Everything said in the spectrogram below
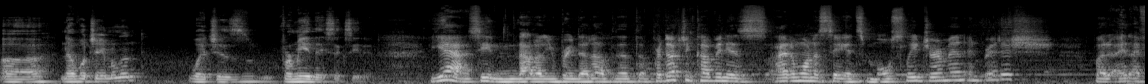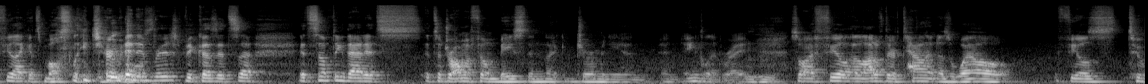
uh, Neville Chamberlain, which is for me they succeeded. Yeah, see, now that you bring that up, the, the production company is, I don't want to say it's mostly German and British, but I, I feel like it's mostly German and British because it's a, it's something that it's, it's a drama film based in like Germany and, and England, right? Mhm. So I feel a lot of their talent as well feels to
